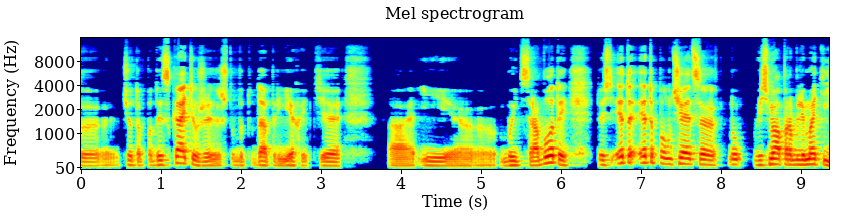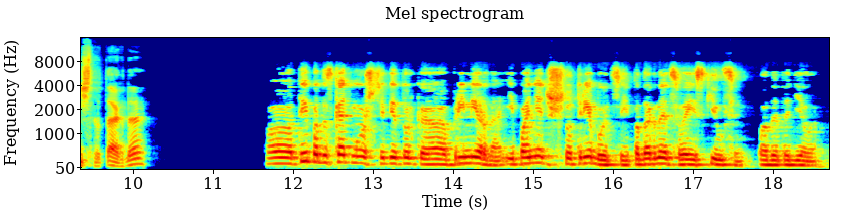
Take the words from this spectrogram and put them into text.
э, что-то подыскать уже, чтобы туда приехать э, а, и быть с работой. То есть это, это получается ну, весьма проблематично, так, да? А, ты подыскать можешь себе только примерно и понять, что требуется, и подогнать свои скилсы под это дело.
